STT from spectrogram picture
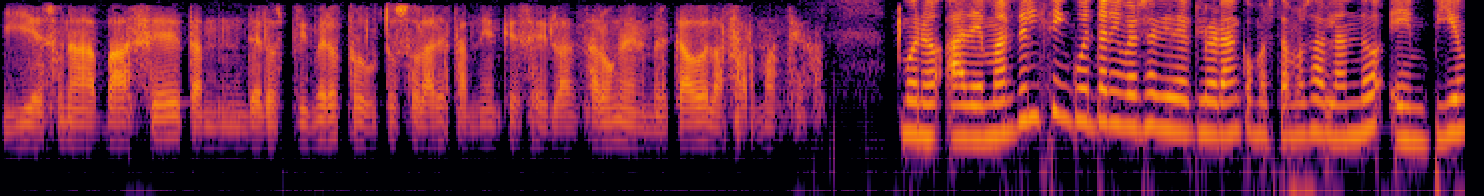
y es una base de los primeros productos solares también que se lanzaron en el mercado de la farmacia. Bueno, además del 50 aniversario de Clorán, como estamos hablando, en, Pie,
